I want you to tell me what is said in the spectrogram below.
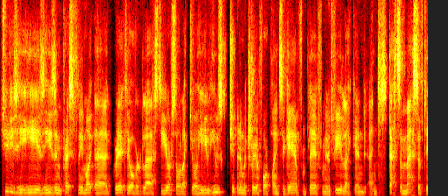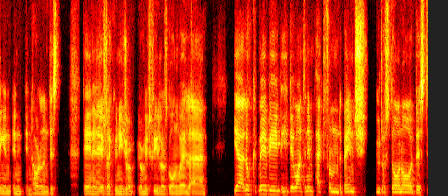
geez, he, he is he's impressed me uh, greatly over the last year or so. Like Joe, he he was chipping in with three or four points a game from play from midfield, like and and that's a massive thing in in, in hurling this day and age. Like you need your, your midfielders going well. Um, yeah, look, maybe they want an impact from the bench. You just don't know. This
